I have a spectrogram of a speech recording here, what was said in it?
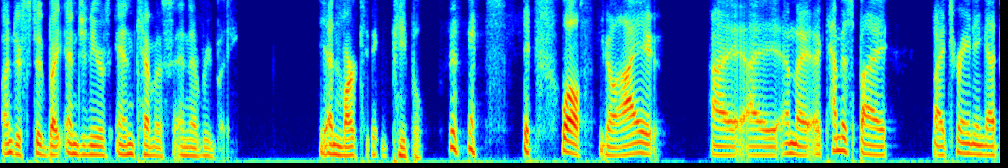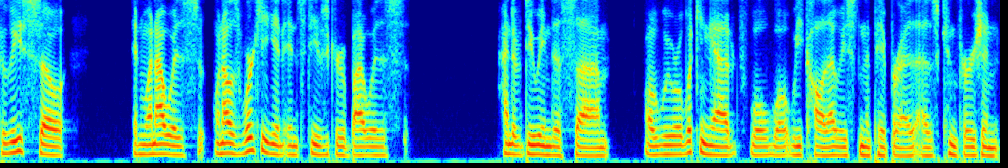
understood by engineers and chemists and everybody yes. and marketing people. well, you know, I I, I am a, a, chemist by by training at least. So, and when I was when I was working in, in Steve's group, I was kind of doing this. Um, well, we were looking at well, what we call at least in the paper as, as conversion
